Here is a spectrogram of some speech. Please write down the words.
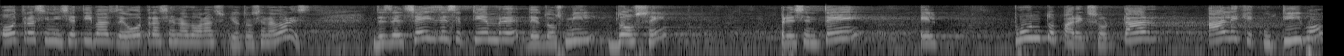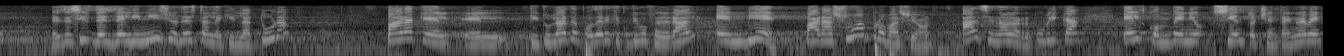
otras iniciativas de otras senadoras y otros senadores. Desde el 6 de septiembre de 2012 presenté el punto para exhortar al Ejecutivo, es decir, desde el inicio de esta legislatura, para que el, titular del Poder Ejecutivo Federal envíe para su aprobación al Senado de la República el convenio 189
